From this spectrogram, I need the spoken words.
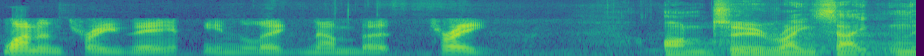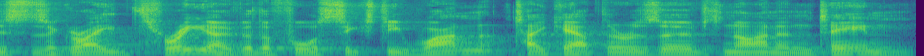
One and three there in leg number three. On to race eight, and this is a grade three over the 461. Take out the reserves nine and 10.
